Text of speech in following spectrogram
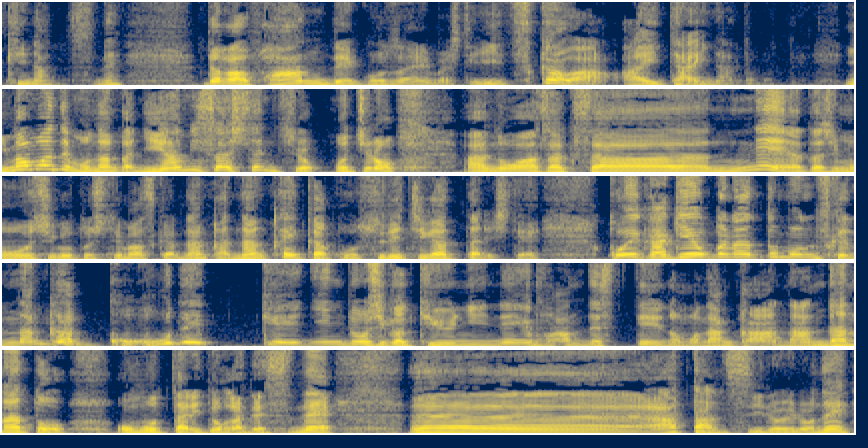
きなんですね。だからファンでございまして、いつかは会いたいなと思って。今までもなんかニヤミサしてんですよ。もちろん、あの、浅草ね、私もお仕事してますから、なんか何回かこうすれ違ったりして、声かけようかなと思うんですけど、なんかここで芸人同士が急にね、ファンですっていうのもなんかなんだなと思ったりとかですね、えー、あったんです、いろいろね。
